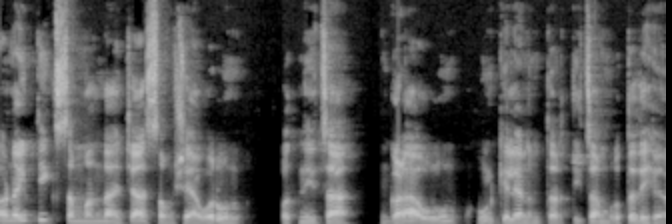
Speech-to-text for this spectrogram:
अनैतिक संबंधाच्या संशयावरून पत्नीचा गळा ओळून खून केल्यानंतर तिचा मृतदेह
